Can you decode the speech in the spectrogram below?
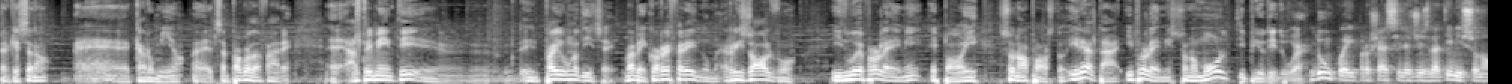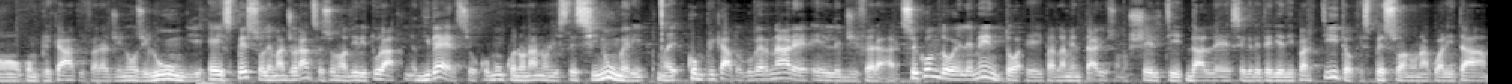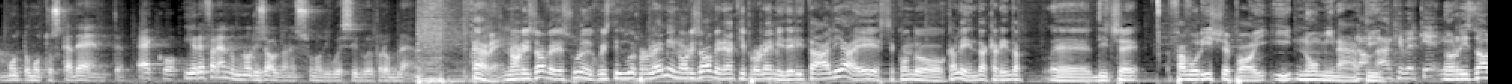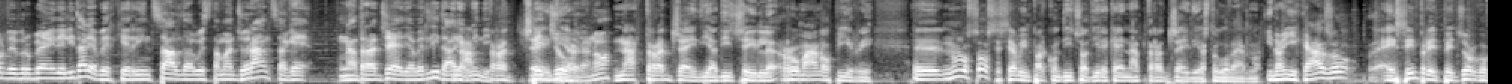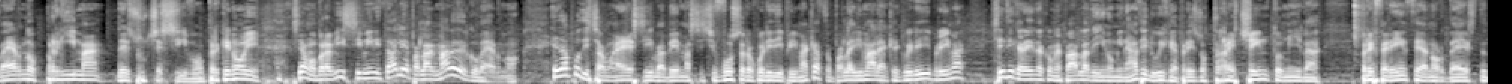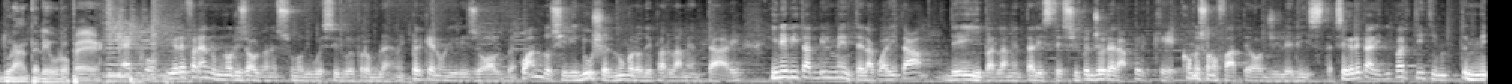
Perché sennò, eh, caro mio, eh, c'è poco da fare. Eh, altrimenti, eh, poi uno dice: Vabbè, col referendum risolvo i due problemi e poi sono a posto. In realtà i problemi sono molti più di due. Dunque i processi legislativi sono complicati, faraginosi, lunghi e spesso le maggioranze sono addirittura diverse o comunque non hanno gli stessi numeri. È complicato governare e legiferare. Secondo elemento, i parlamentari sono scelti dalle segreterie di partito che spesso hanno una qualità molto molto scadente. Ecco, il referendum non risolve nessuno di questi due problemi. Eh vabbè, non risolve nessuno di questi due problemi, non risolve neanche i problemi dell'Italia e secondo Calenda, Calenda eh, dice favorisce poi i nominati. No, anche perché non risolve i problemi dell'Italia perché rinsalda questa maggioranza che una tragedia per l'Italia, Una quindi tragedia, peggiora, no? Una tragedia, dice il Romano Pirri. Eh, non lo so se siamo in par condicio a dire che è una tragedia sto governo. In ogni caso è sempre il peggior governo prima del successivo, perché noi siamo bravissimi in Italia a parlare male del governo e dopo diciamo eh sì vabbè ma se ci fossero quelli di prima, cazzo parlavi male anche quelli di prima, senti Calenda come parla dei nominati, lui che ha preso 300.000 preferenze a nord-est durante le europee. Ecco, il referendum non risolve nessuno di questi due problemi. Perché non li risolve? Quando si riduce il numero dei parlamentari, inevitabilmente la qualità dei parlamentari stessi peggiorerà perché, come sono fatte oggi le liste, i segretari di, partiti-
